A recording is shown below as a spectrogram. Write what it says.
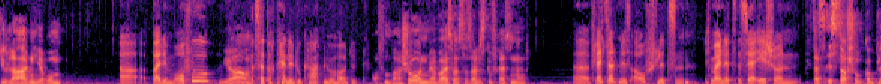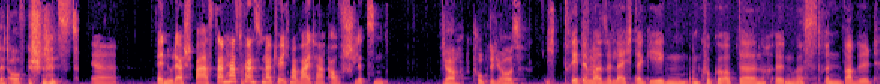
Die lagen hier rum. Äh, bei dem Morphu? Ja, Das hat doch keine Dukaten gehortet. offenbar schon. Wer weiß, was das alles gefressen hat. Äh, vielleicht sollten wir es aufschlitzen. Ich meine, jetzt ist ja eh schon, Das ist doch schon komplett aufgeschlitzt. ja. Wenn du da Spaß dran hast, kannst du natürlich mal weiter aufschlitzen. Ja, tob dich aus. Ich trete mal so leicht dagegen und gucke, ob da noch irgendwas drin wabbelt.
